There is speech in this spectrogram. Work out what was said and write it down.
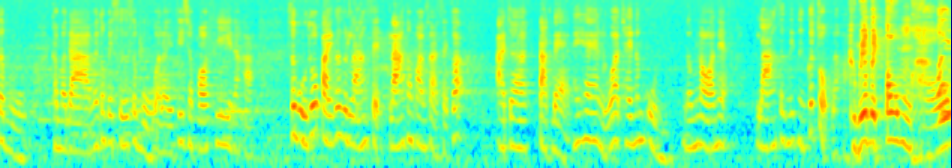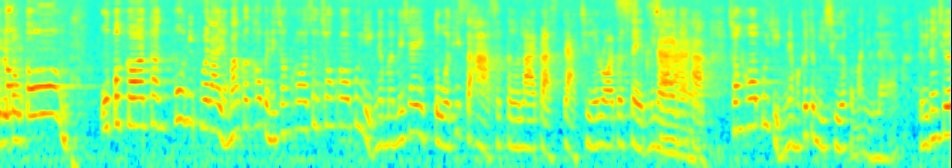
สบู่ธรรมดาไม่ต้องไปซื้อสบู่อะไรที่เฉพาะที่นะคะ สบู่ทั่วไปก็คือล้างเสร็จล้างทำความสะอาดเสร็จก็ อาจจะตากแดดให้แห้งหรือว่าใช้น้ำอุ่น น้ำร้อนเนี่ยล้างสักนิดนึงก็จบแล้วค่ะ คือไม่ต้องไปต้มเขาไม่ไม่ต้ต้อองงต้ม อุปกรณ์ทางพวกนี้เวลาอย่างมากก็เข้าไปในช่องคลอดซึ่งช่องคลอดผู้หญิงเนี่ยมันไม่ใช่ตัวที่สะอาดสเตอร์ไลน์ปราศจากเชื้อร้อยเปอร์เซ็นต์ไม่ใช่นะคะ ช่องคลอดผู้หญิงเนี่ยมันก็จะมีเชื้อของมันอยู่แล้ว จะมีทั้งเชื้อ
